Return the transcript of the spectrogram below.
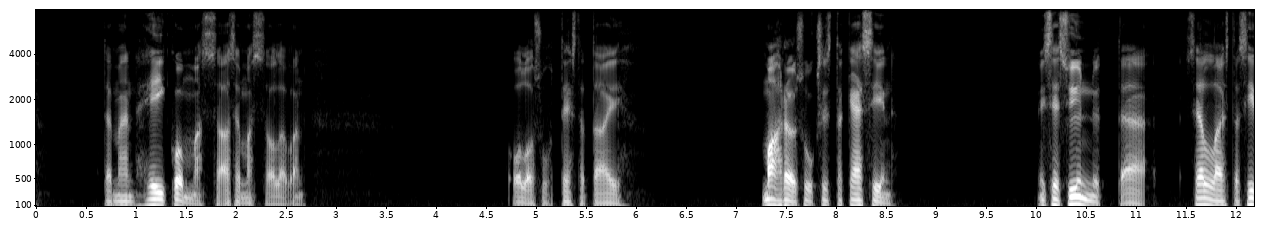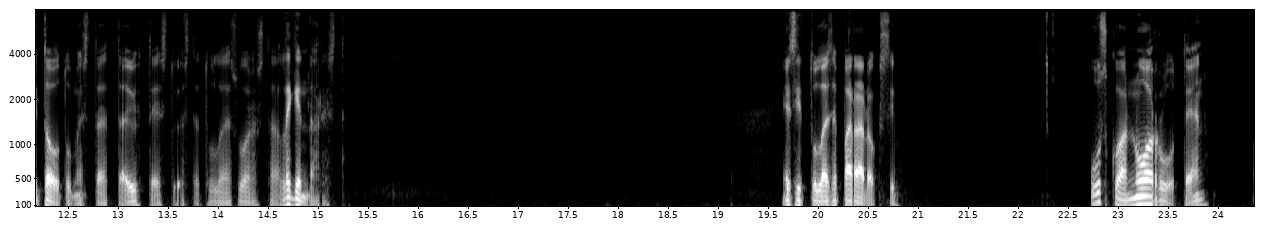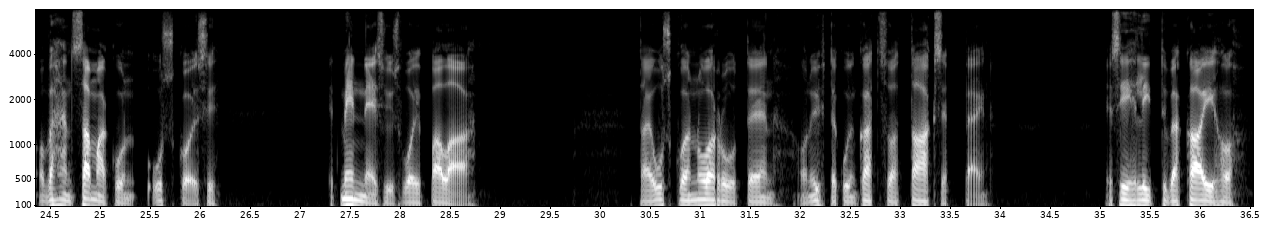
tämän heikommassa asemassa olevan olosuhteista tai mahdollisuuksista käsin, niin se synnyttää sellaista sitoutumista, että yhteistyöstä tulee suorastaan legendaarista. Ja sitten tulee se paradoksi uskoa nuoruuteen on vähän sama kuin uskoisi, että menneisyys voi palaa. Tai uskoa nuoruuteen on yhtä kuin katsoa taaksepäin. Ja siihen liittyvä kaiho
